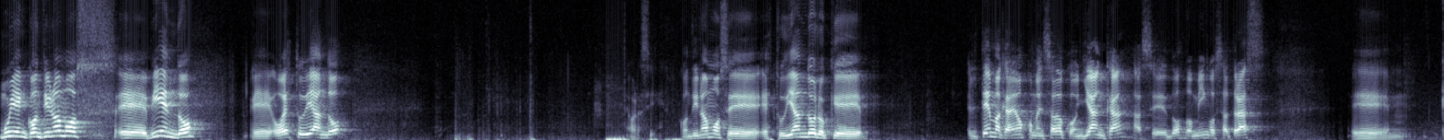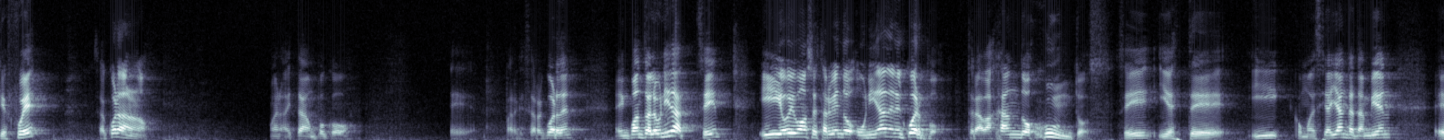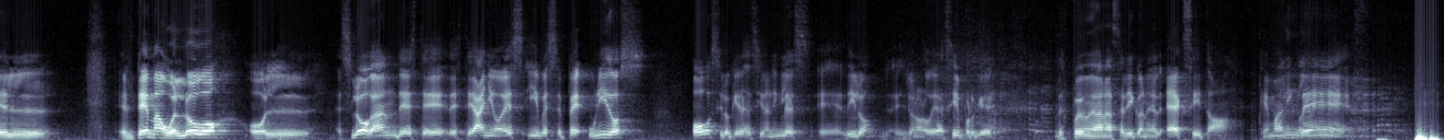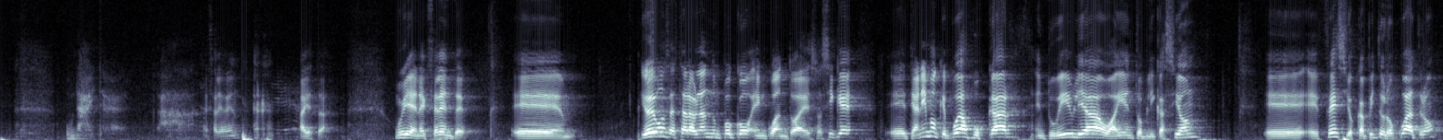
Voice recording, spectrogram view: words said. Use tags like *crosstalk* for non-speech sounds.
Muy bien, continuamos eh, viendo eh, o estudiando. Ahora sí, continuamos eh, estudiando lo que el tema que habíamos comenzado con Yanka hace dos domingos atrás, que fue, ¿se acuerdan o no? Bueno, ahí está un poco para que se recuerden. En cuanto a la unidad, ¿sí? Y hoy vamos a estar viendo unidad en el cuerpo trabajando juntos. ¿sí? Y, este, y como decía Yanka también, el, tema o el logo o el eslogan de este, de este año es IBCP Unidos, o si lo quieres decir en inglés, eh, dilo. Eh, yo no lo voy a decir porque después me van a salir con el éxito. ¡Qué mal inglés! *laughs* United. Ah, ¿Me salió bien? *coughs* Ahí está. Muy bien, excelente. Eh, y hoy vamos a estar hablando un poco en cuanto a eso. Así que eh, te animo a que puedas buscar en tu Biblia o ahí en tu aplicación eh, Efesios capítulo 4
